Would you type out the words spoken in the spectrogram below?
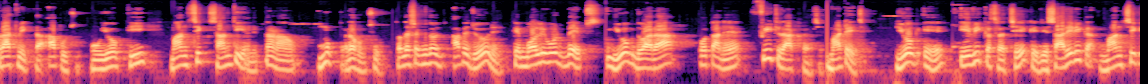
પ્રાથમિકતા આપું છું. હું યોગથી માનસિક શાંતિ અને તણાવ મુક્ત રહું છું. તો દર્શક મિત્રો, આપે જોયું ને કે બોલિવૂડ બેબ્સ યોગ દ્વારા પોતાને ફિટ રાખે છે, માટે જ. યોગ એ એવી કસરત છે કે જે શારીરિક, માનસિક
